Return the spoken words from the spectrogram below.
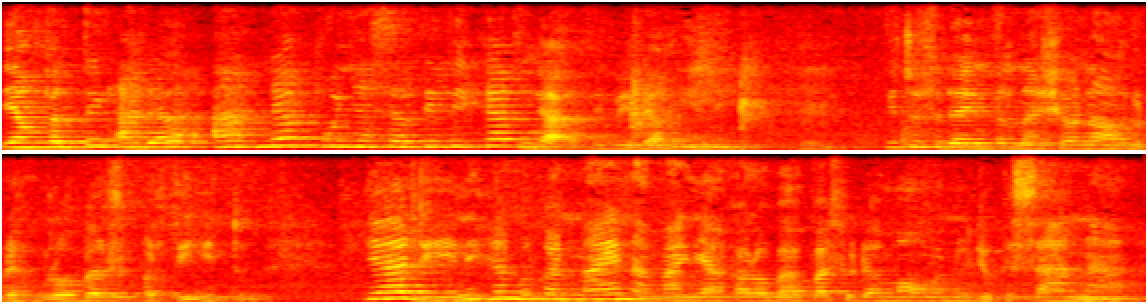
Yang penting adalah Anda punya sertifikat enggak di bidang ini. Hmm. Itu sudah internasional, sudah global seperti itu. Jadi ini kan bukan main namanya kalau Bapak sudah mau menuju ke sana.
